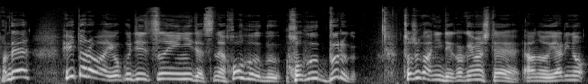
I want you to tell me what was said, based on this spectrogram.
で、ヒトラーは翌日にですね、ホフブ、ホフブルグ、図書館に出かけまして、あの、槍の、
